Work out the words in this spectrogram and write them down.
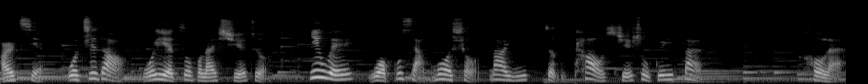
而且我知道我也做不来学者，因为我不想墨守那一整套学术规范。后来，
